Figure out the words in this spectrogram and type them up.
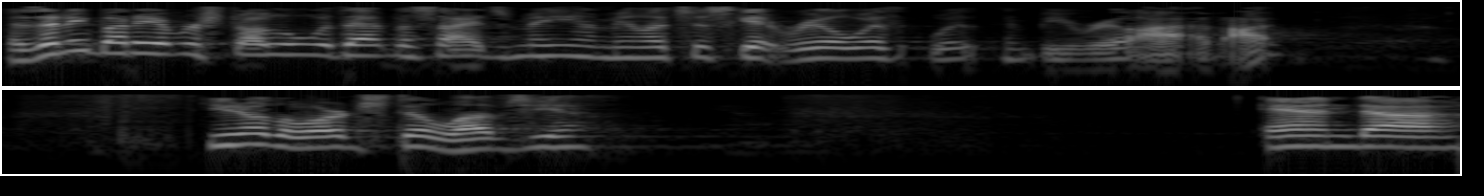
Has anybody ever struggled with that besides me? I mean, let's just get real with, with and be real. I, I, you know, the Lord still loves you. And uh,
